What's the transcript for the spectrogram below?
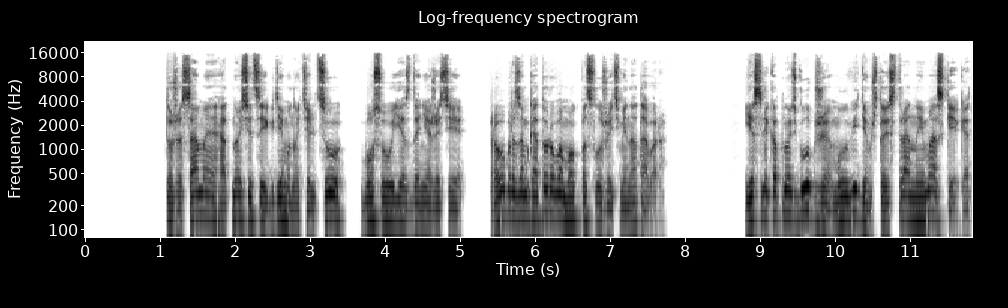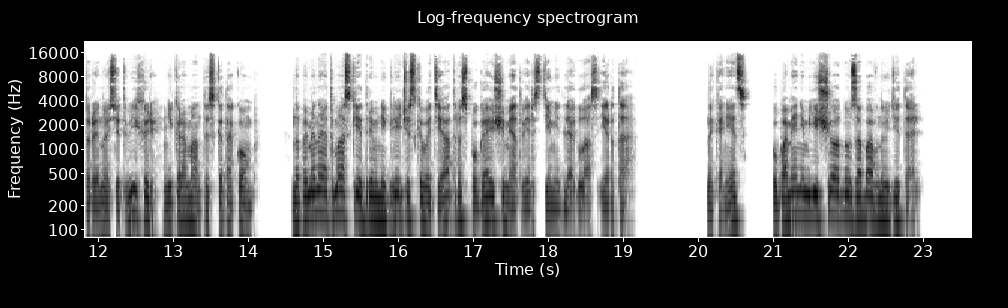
То же самое относится и к демону-тельцу, боссу уезда нежити, прообразом которого мог послужить Минотавр. Если копнуть глубже, мы увидим, что и странные маски, которые носит вихрь, некромант из катакомб, напоминают маски древнегреческого театра с пугающими отверстиями для глаз и рта. Наконец, упомянем еще одну забавную деталь.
